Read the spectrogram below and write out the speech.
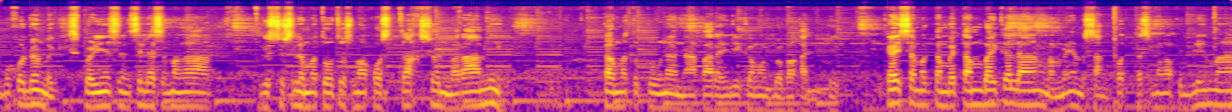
Bukod doon, mag-experience din sila sa mga gusto silang matuto sa mga construction, marami kang matutunan na para hindi ka magbabakante. Kaysa magtambay-tambay ka lang, mamaya masangkot ka sa mga problema,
